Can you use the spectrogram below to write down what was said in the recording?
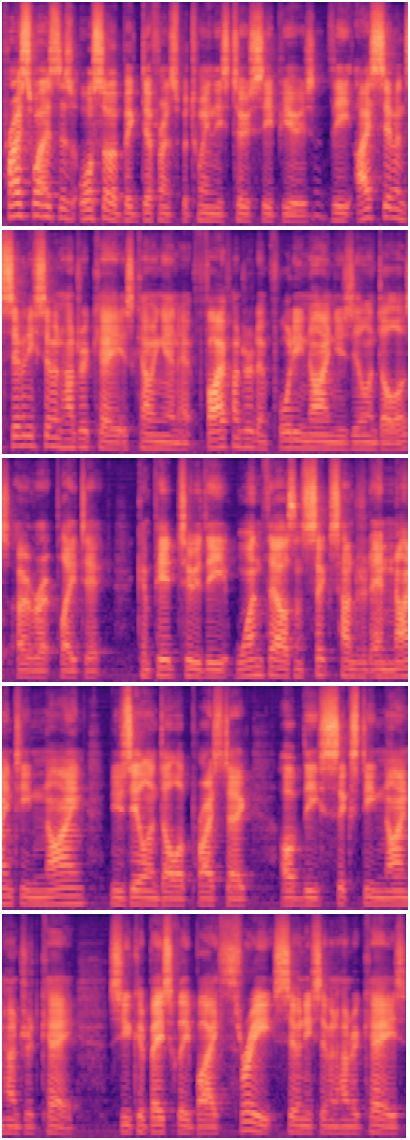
Price-wise, there's also a big difference between these two CPUs. The i7 7700K is coming in at 549 New Zealand dollars over at Playtech, compared to the 1,699 New Zealand dollar price tag of the 6900K. So you could basically buy three 7700Ks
